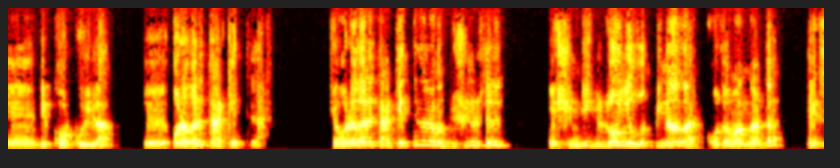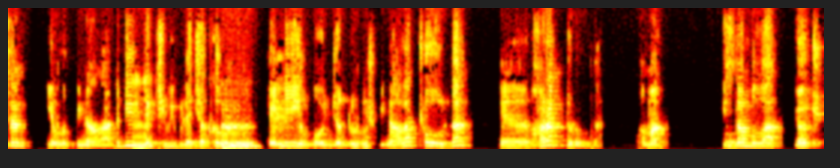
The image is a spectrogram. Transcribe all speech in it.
e, bir korkuyla e, oraları terk ettiler. Ki oraları terk ettiler ama düşünürseniz e, şimdi 110 yıllık binalar o zamanlarda 80 yıllık binalardı. Bir tek çivi bile çakılmadı. 50 yıl boyunca durmuş binalar çoğu da e, harap durumda. Ama İstanbul'a göç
